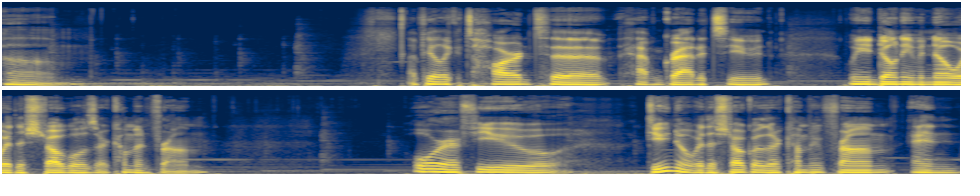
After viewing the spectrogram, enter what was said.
um I feel like it's hard to have gratitude when you don't even know where the struggles are coming from. Or if you do know where the struggles are coming from and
